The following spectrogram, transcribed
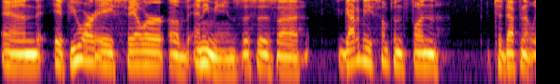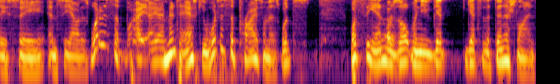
And if you are a sailor of any means, this is uh, got to be something fun to definitely see and see how it is. What is the? I, I meant to ask you, what is the prize on this? What's what's the end result when you get get to the finish line?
